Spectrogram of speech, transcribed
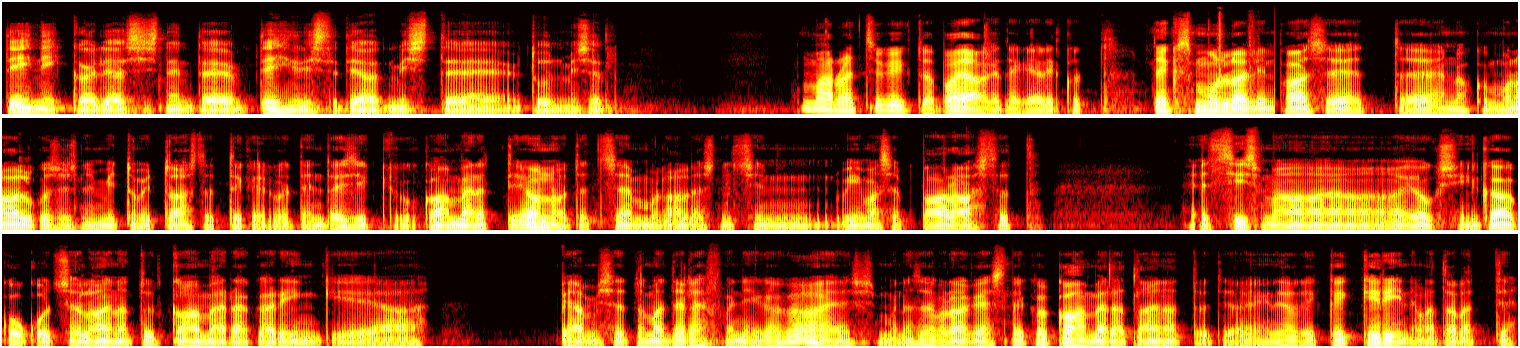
tehnikal ja siis nende tehniliste teadmiste tundmisel? Ma arvan, et see kõik tuleb ajaga tegelikult. näiteks mul oli ka see, et eh, noh, kui mul alguses nüüd mitu-mitu aastat tegelikult enda isiklikku kaamerat ei olnud, et see on mul alles nüüd siin viimased paar aastat, et siis ma jooksin ka koguduse laenatud kaameraga ringi ja peamiselt oma telefoniga ka ja siis mõne sõbra käest ka kaamerad laenatud ja need olid kõik erinevad alati.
